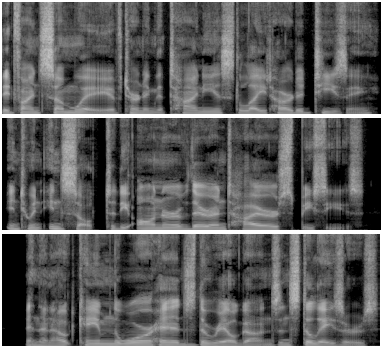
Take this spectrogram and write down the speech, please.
They'd find some way of turning the tiniest light-hearted teasing into an insult to the honor of their entire species. And then out came the warheads, the railguns, and still lasers,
